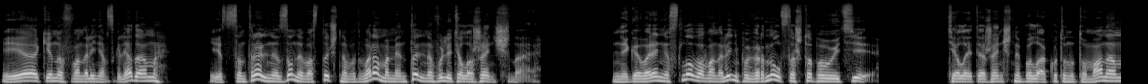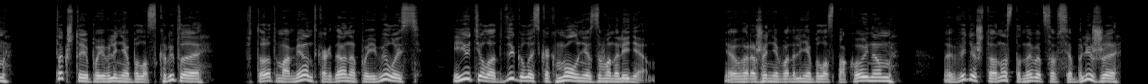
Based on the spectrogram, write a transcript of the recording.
и, окинув Ван Линя взглядом, из центральной зоны восточного двора моментально вылетела женщина. Не говоря ни слова, Ван Линь повернулся, чтобы уйти. Тело этой женщины было окутано туманом, так что ее появление было скрыто. В тот момент, когда она появилась, ее тело двигалось как молния за Ван Выражение Ван было спокойным. Видя, что она становится все ближе,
